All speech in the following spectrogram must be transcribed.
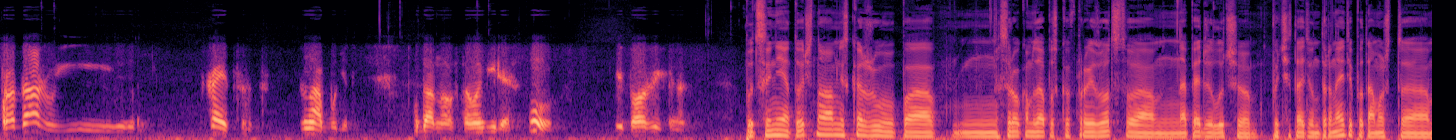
продажу и какая цена будет у данного автомобиля. Ну, предположительно. По цене точно вам не скажу, по срокам запуска в производство, опять же, лучше почитать в интернете, потому что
